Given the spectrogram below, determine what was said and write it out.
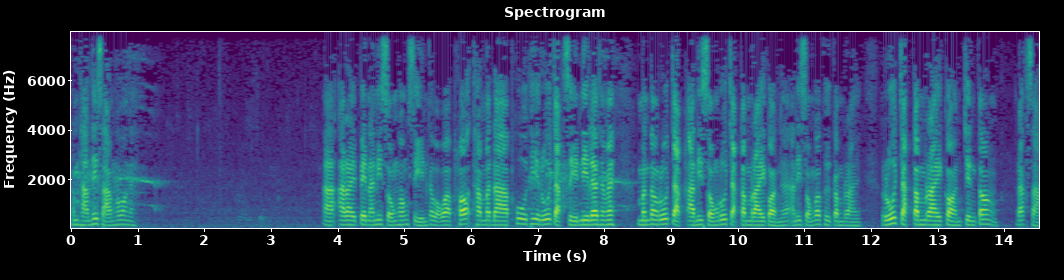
คำถามที่สามเขาว่าไงอะอะไรเป็นอนิสงค์ของศีลเขาบอกว่าเพราะธรรมดาผู้ที่รู้จักศีลดีแล้วใช่ไหมมันต้องรู้จักอานิสงส์รู้จักกำไรก่อนนะอานิสงส์ก็คือกำไร รู้จักกำไรก่อนจึงต้องรักษา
